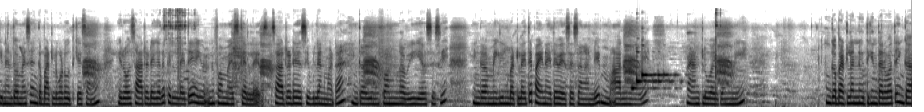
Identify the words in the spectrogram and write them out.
గిన్నెలు తోమేసి ఇంకా బట్టలు కూడా ఉతికేసాను. ఈరోజు సాటర్డే కదా పిల్లలు అయితే యూనిఫామ్ వేసుకెళ్ళే సాటర్డే సివిల్ అనమాట ఇంకా యూనిఫామ్లు అవి వేసేసి ఇంకా మిగిలిన బట్టలు అయితే పైన అయితే వేసేసానండి. ఆరినవి ప్యాంట్లు అయిపోయినాయి ఇంకా బట్టలన్నీ ఉతికిన తర్వాత ఇంకా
